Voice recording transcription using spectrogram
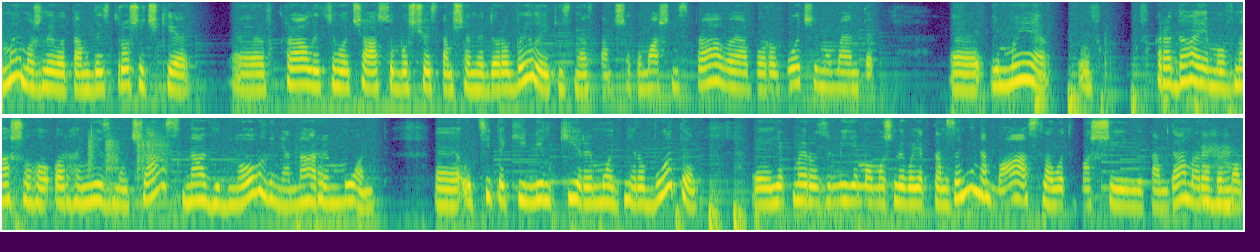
ми, можливо, там десь трошечки е, вкрали цього часу, бо щось там ще не доробили, якісь у нас там ще домашні справи або робочі моменти. Е, І ми вкрадаємо в нашого організму час на відновлення, на ремонт. Оці такі мілкі ремонтні роботи, як ми розуміємо, можливо, як там заміна масла от в машині, там да, ми робимо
